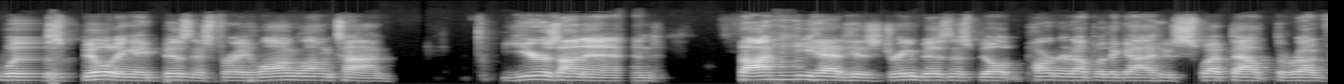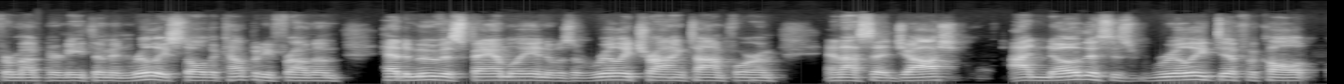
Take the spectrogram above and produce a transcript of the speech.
was building a business for a long, long time, years on end, thought he had his dream business built, partnered up with a guy who swept out the rug from underneath him and really stole the company from him, had to move his family, and it was a really trying time for him. And I said, Josh, I know this is really difficult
